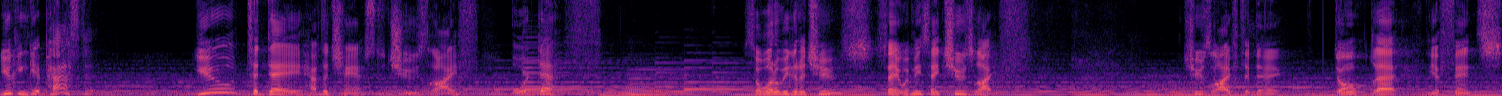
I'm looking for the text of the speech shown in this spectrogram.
You can get past it. You today have the chance to choose life or death. So, what are we going to choose? Say it with me. Say, choose life. Choose life today. Don't let the offense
